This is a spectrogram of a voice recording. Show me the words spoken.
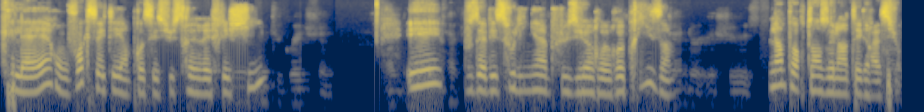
claire. On voit que ça a été un processus très réfléchi et vous avez souligné à plusieurs reprises l'importance de l'intégration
